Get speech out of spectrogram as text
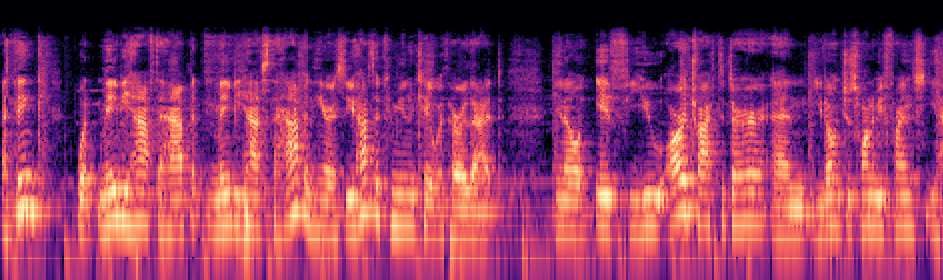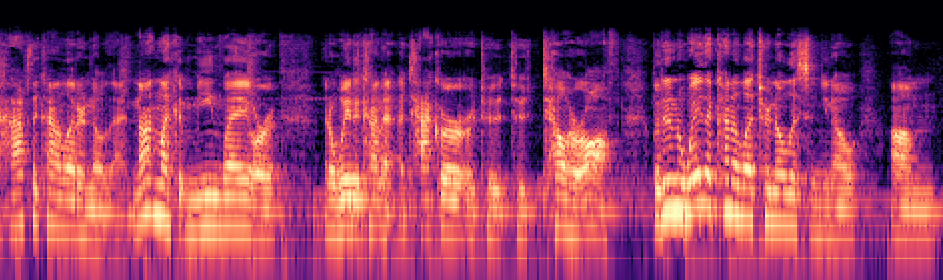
I think what maybe have to happen, maybe has to happen here is you have to communicate with her that you know, if you are attracted to her and you don't just want to be friends, you have to kind of let her know that. Not in like a mean way or in a way to kind of attack her or to, to tell her off, but in a way that kind of lets her know listen, you know, um,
